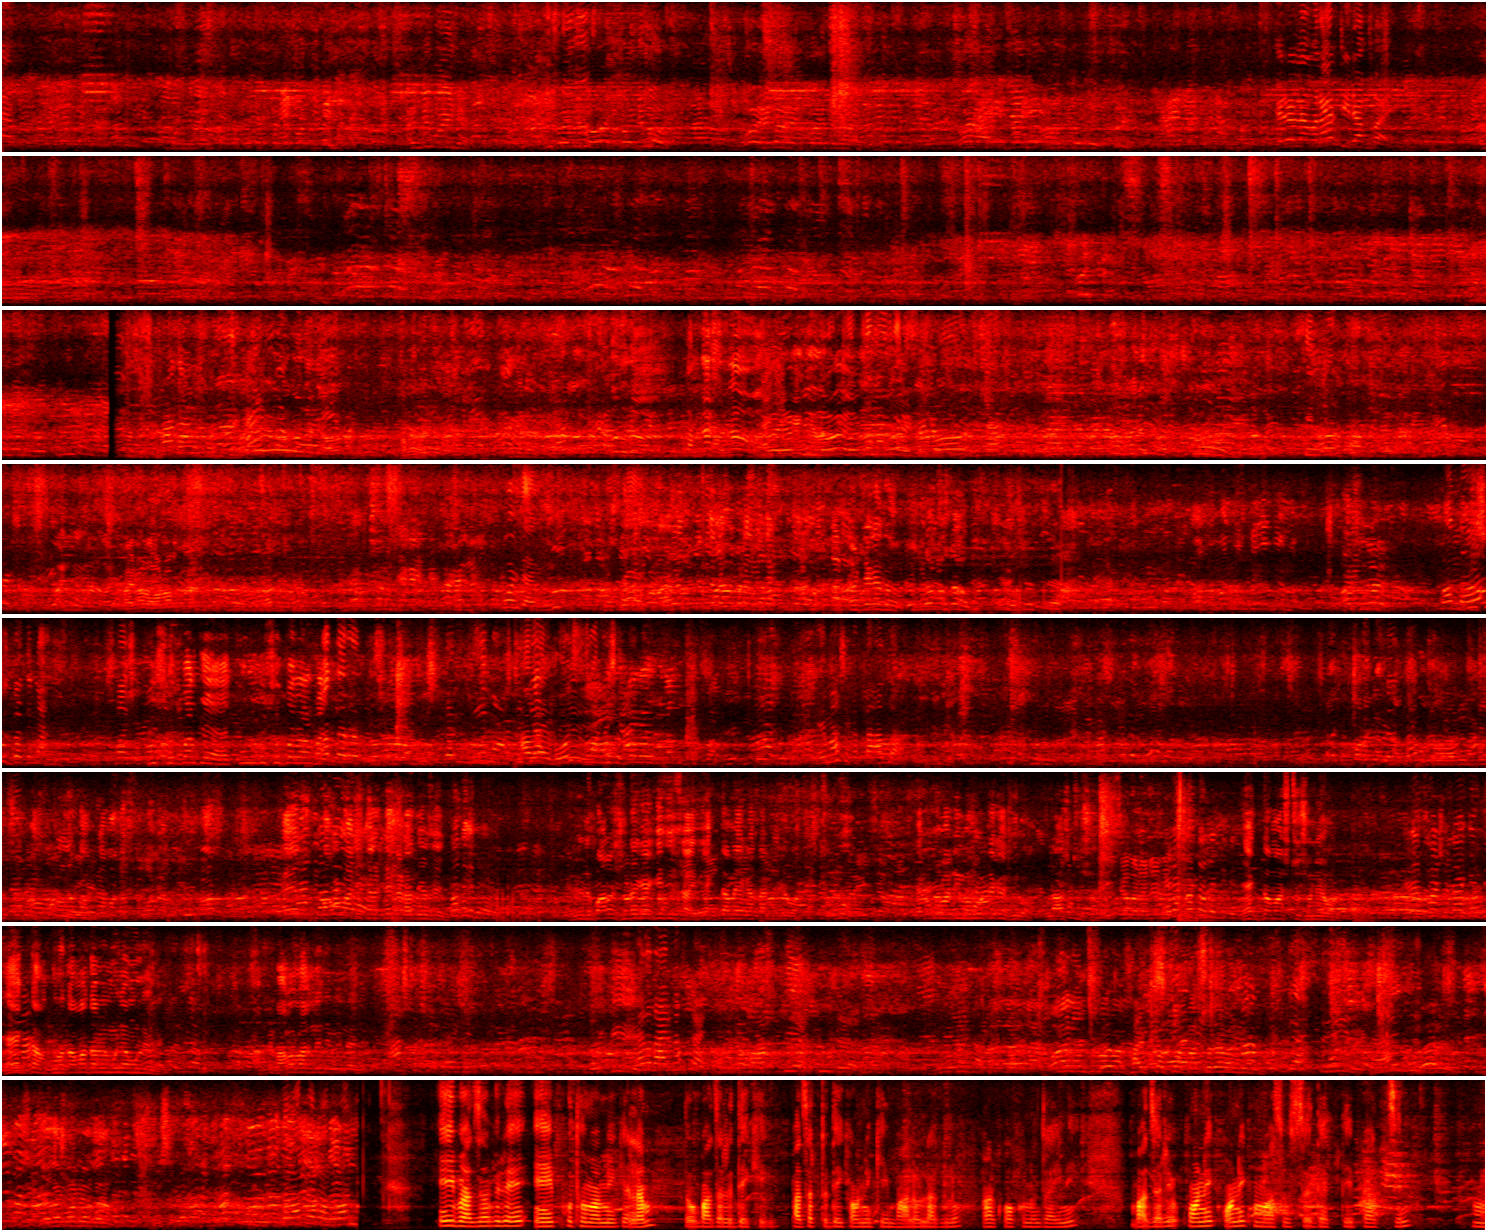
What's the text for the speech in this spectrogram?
এটা হলো আমার আন্টি রাব্বাই সিলভার কাপ কই যাবি কত বিশুদ্ধ না বৃহস্পতিবারকে কোন বৃহস্পতিবার আর এই মাসে তাজা ভালো লাগে তাহলে টাকাটা দিয়ে যাবে বারোশো টাকা কেজি চাই একদম এক হাজার নিতে পারছি টাকা ফিরো আষ্টশো একদম আষ্টশো নিয়ে আমার টাকা একদম কোনো দামা দামি মূল্যামূল্য নেই। আপনি ভালো লাগলে নেবেন না। এটা দাঁড়িয়ে মাছ রাখ এই বাজারে, এই প্রথম আমি গেলাম। তো বাজারে দেখে, বাজারটা দেখে অনেকই ভালো লাগল। আর কখনো যাইনি। বাজারে অনেক অনেক মাছ হচ্ছে দেখতেই পাচ্ছেন।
